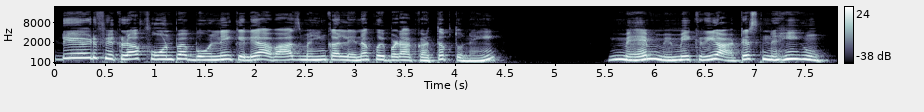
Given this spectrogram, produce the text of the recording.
डेढ़ फिक्रा फ़ोन पर बोलने के लिए आवाज़ महीं कर लेना कोई बड़ा कर्तव्य तो नहीं। मैं मिमिक्री आर्टिस्ट नहीं हूँ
